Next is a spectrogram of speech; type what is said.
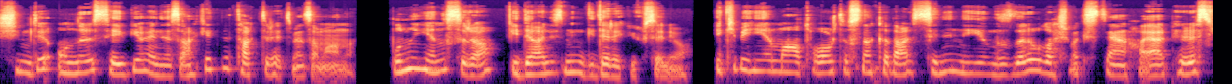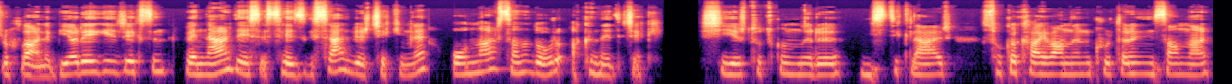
Şimdi onları sevgi ve nezaketle takdir etme zamanı. Bunun yanı sıra idealizmin giderek yükseliyor. 2026 ortasına kadar seninle yıldızlara ulaşmak isteyen hayalperest ruhlarla bir araya geleceksin ve neredeyse sezgisel bir çekimle onlar sana doğru akın edecek. Şiir tutkunları, mistikler, sokak hayvanlarını kurtaran insanlar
